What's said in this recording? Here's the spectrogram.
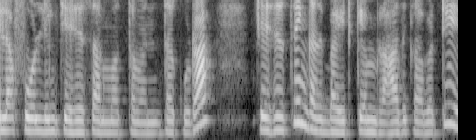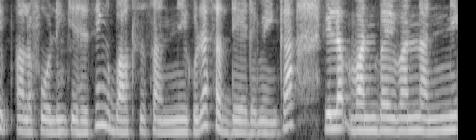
ఇలా ఫోల్డింగ్ చేసేసాను మొత్తం అంతా కూడా. చేసేస్తే ఇంకా అది బయటకి ఏం రాదు కాబట్టి అలా ఫోల్డింగ్ చేసేసి ఇంకా బాక్సెస్ అన్నీ కూడా సర్దేయడమే. ఇంకా ఇలా వన్ బై వన్ అన్నీ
